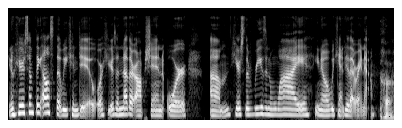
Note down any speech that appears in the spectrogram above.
you know here's something else that we can do or here's another option or um, here's the reason why you know we can't do that right now. Huh.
